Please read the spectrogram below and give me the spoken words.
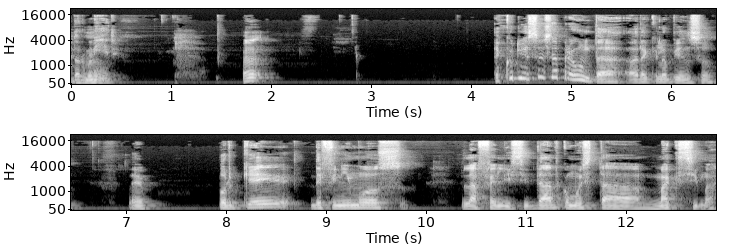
dormir. Bueno, es curiosa esa pregunta, ahora que lo pienso. ¿Por qué definimos la felicidad como esta máxima?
